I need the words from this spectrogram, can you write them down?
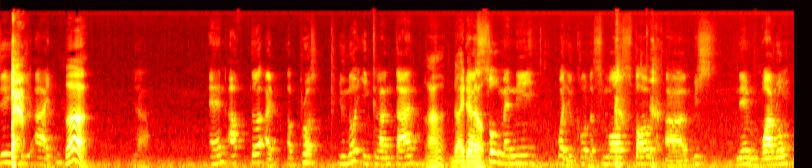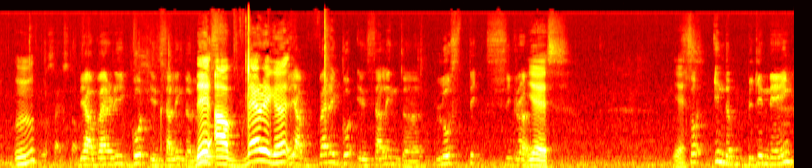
JTI. Ah, Yeah. And after I approached, you know, in Kelantan, ah, no, I there don't are know. so many what you call the small store, uh, which name warung. Hmm? They are very good in selling the They loose. are very good. They are very good in selling the loose stick cigarette. Yes. Yes. So in the beginning,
